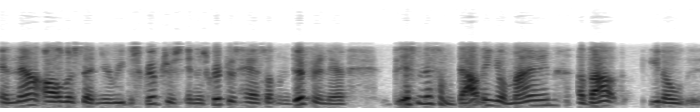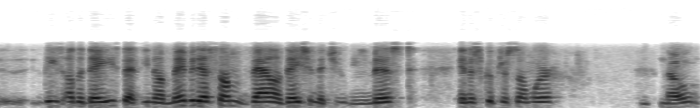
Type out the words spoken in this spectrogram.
and now all of a sudden you read the scriptures, and the scriptures have something different in there. Isn't there some doubt in your mind about you know these other days that you know maybe there's some validation that you missed in the scripture somewhere? No,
